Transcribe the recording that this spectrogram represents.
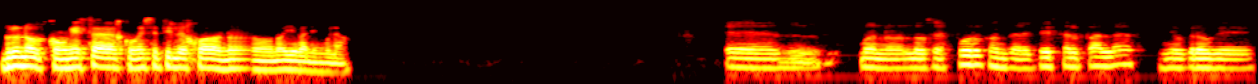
Bruno con esta, con este estilo de juego no, no lleva a ningún lado. El, bueno, los Spurs contra el Crystal Palace. Yo creo que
